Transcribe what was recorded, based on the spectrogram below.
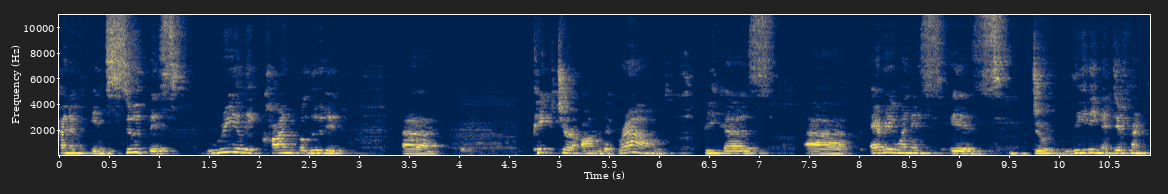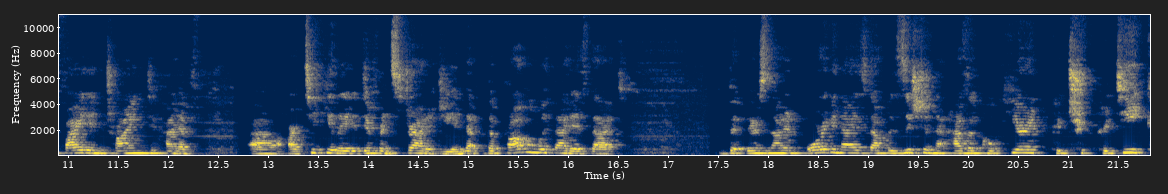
kind of ensued this really convoluted uh, picture on the ground because uh, everyone is is leading a different fight and trying to kind of uh, articulate a different strategy. And the problem with that is that, that there's not an organized opposition that has a coherent critique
